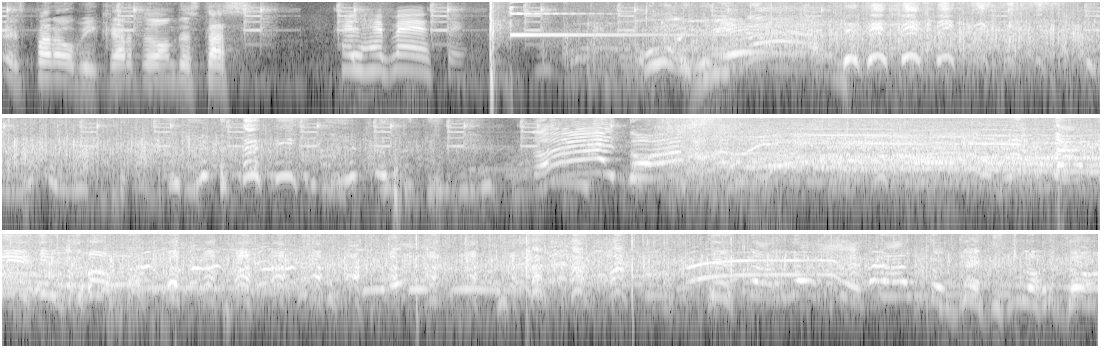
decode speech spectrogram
Es para ubicarte dónde estás. El GPS. ¡Uy, bien! ¡Ay, no! Que explotó!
